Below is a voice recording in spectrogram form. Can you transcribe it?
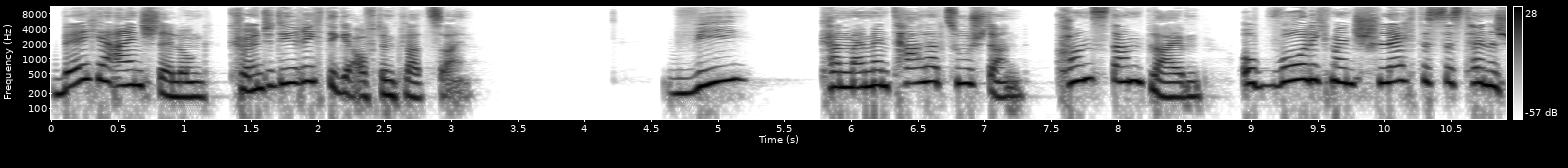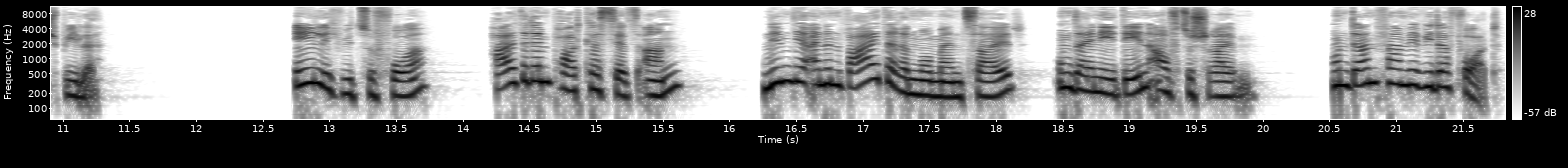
Welche Einstellung könnte die richtige auf dem Platz sein? Wie kann mein mentaler Zustand konstant bleiben, obwohl ich mein schlechtestes Tennis spiele? Ähnlich wie zuvor, halte den Podcast jetzt an, nimm dir einen weiteren Moment Zeit, um deine Ideen aufzuschreiben. Und dann fahren wir wieder fort.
